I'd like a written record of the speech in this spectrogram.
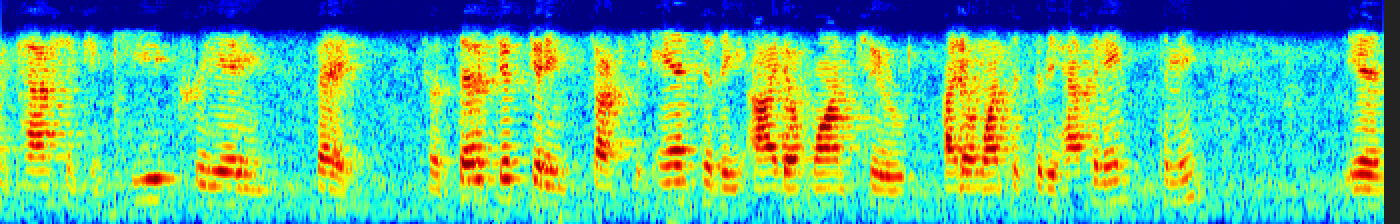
compassion can keep creating space. So instead of just getting sucked into the I don't want to, I don't want this to be happening to me, is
